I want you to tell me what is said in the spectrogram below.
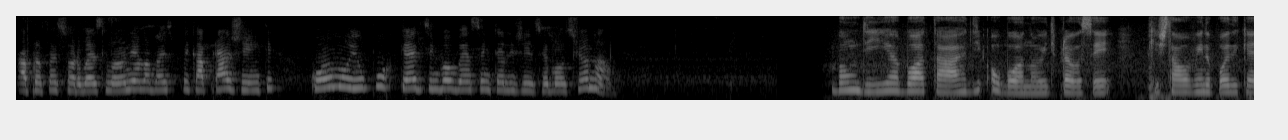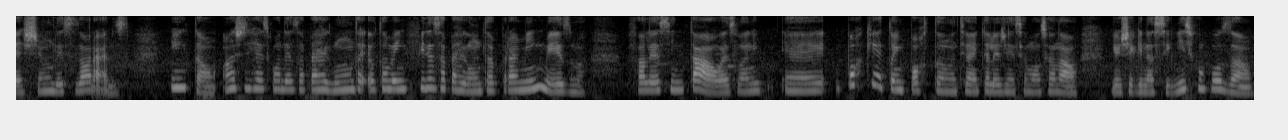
a professora Weslane ela vai explicar para a gente como e o porquê desenvolver essa inteligência emocional. Bom dia, boa tarde ou boa noite para você que está ouvindo o podcast em um desses horários. Então, antes de responder essa pergunta, eu também fiz essa pergunta para mim mesma. Falei assim, tá, Weslane, é, por que é tão importante a inteligência emocional? E eu cheguei na seguinte conclusão:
